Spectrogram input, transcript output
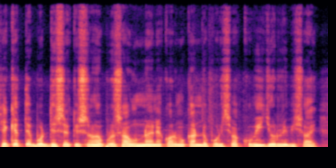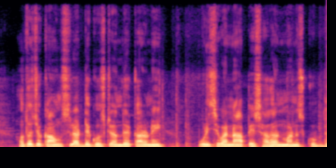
সেক্ষেত্রে বর্ধিষ্ণু কৃষ্ণনগর পুরসভা উন্নয়নের কর্মকাণ্ড পরিষেবা খুবই জরুরি বিষয়। অথচ কাউন্সিলরদের গোষ্ঠীদ্বন্দ্বের কারণে পরিষেবা না পেয়ে সাধারণ মানুষ ক্ষুব্ধ।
